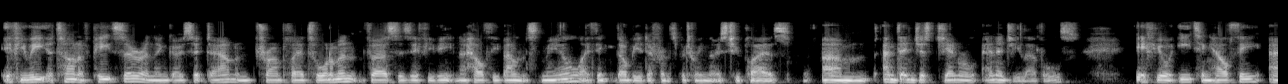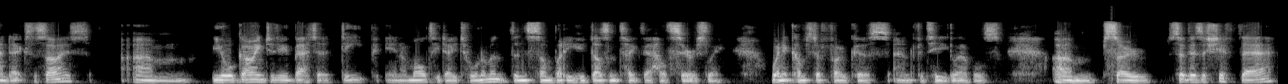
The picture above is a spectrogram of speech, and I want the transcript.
if you eat a ton of pizza and then go sit down and try and play a tournament versus if you've eaten a healthy, balanced meal, I think there'll be a difference between those two players. Um, and then just general energy levels. If you're eating healthy and exercise, um, you're going to do better deep in a multi-day tournament than somebody who doesn't take their health seriously when it comes to focus and fatigue levels. Um, so, so there's a shift there.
